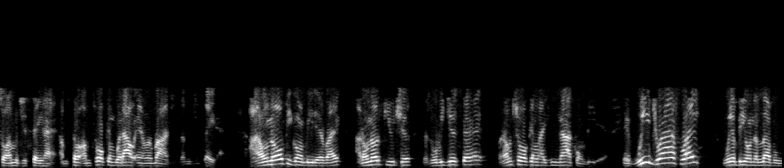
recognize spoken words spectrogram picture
So I'm gonna just say that. I'm so I'm talking without Aaron Rodgers. Let me just say that. I don't know if he's going to be there, right? I don't know the future. That's what we just said. But I'm talking like he's not going to be there. If we draft right, we'll be on the level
